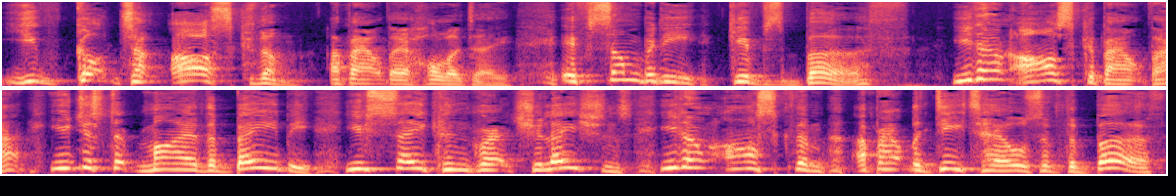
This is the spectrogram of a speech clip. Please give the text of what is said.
you've got to ask them about their holiday. If somebody gives birth, you don't ask about that. You just admire the baby. You say congratulations. You don't ask them about the details of the birth.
